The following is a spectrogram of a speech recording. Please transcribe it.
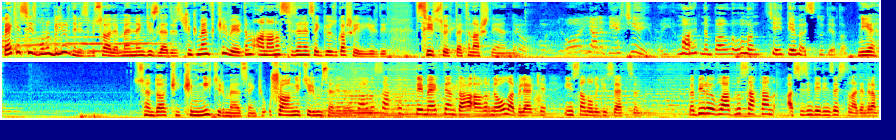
Bəlkə siz bunu bilirdiniz Vüsalə, məndən gizlədirsiniz. Çünki mən fikir verdim, ananız sizə nəsə göz qaş eləyirdi. Sir söhbətini aç deyəndə. O yəni deyir ki, Mahirlə bağlı olan şey demə studiyada. Niyə? Sən daha ki, kimini itirməlisən ki? Uşağını itirmisən də. Uşağını satıb deməkdən daha ağır nə ola bilər ki, insan onu gizlətsin? Və bir övladını satan, sizin dediyinizə istinad edirəm,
